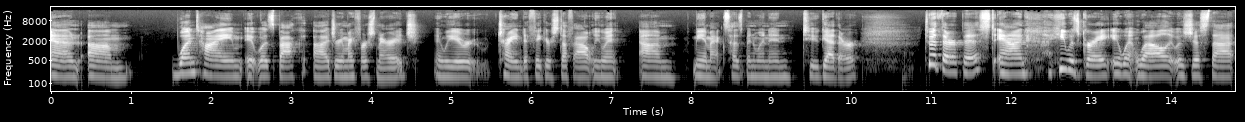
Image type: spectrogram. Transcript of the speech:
And um, one time it was back uh, during my first marriage, and we were trying to figure stuff out. We went, um, me and my ex husband went in together to a therapist and he was great it went well it was just that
